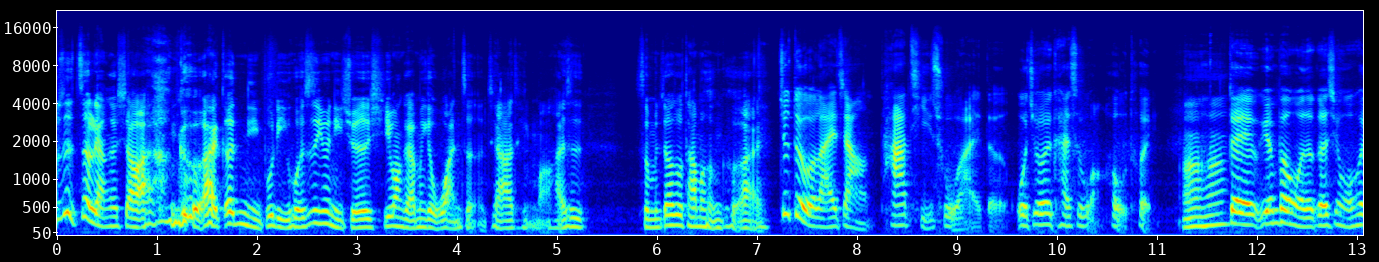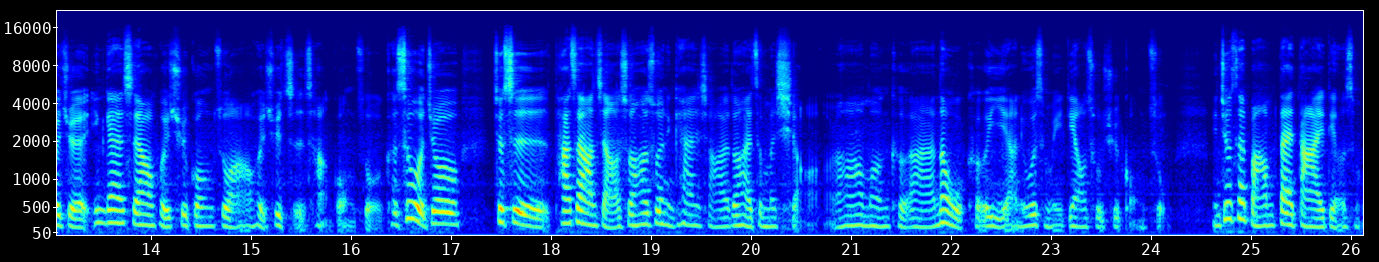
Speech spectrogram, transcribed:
不是这两个小孩很可爱，跟你不离婚，是因为你觉得希望给他们一个完整的家庭吗？还是什么叫做他们很可爱？就对我来讲，他提出来的，我就会开始往后退。嗯哼，对，原本我的个性，我会觉得应该是要回去工作啊，回去职场工作。可是我就就是他这样讲的时候，他说：“你看小孩都还这么小，然后他们很可爱，那我可以啊，你为什么一定要出去工作？你就再把他们带大一点有什么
